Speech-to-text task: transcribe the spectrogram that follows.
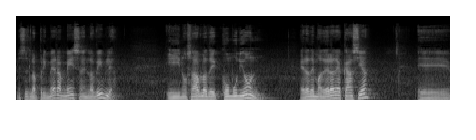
Esa es la primera mesa en la Biblia. Y nos habla de comunión. Era de madera de acacia. Eh,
